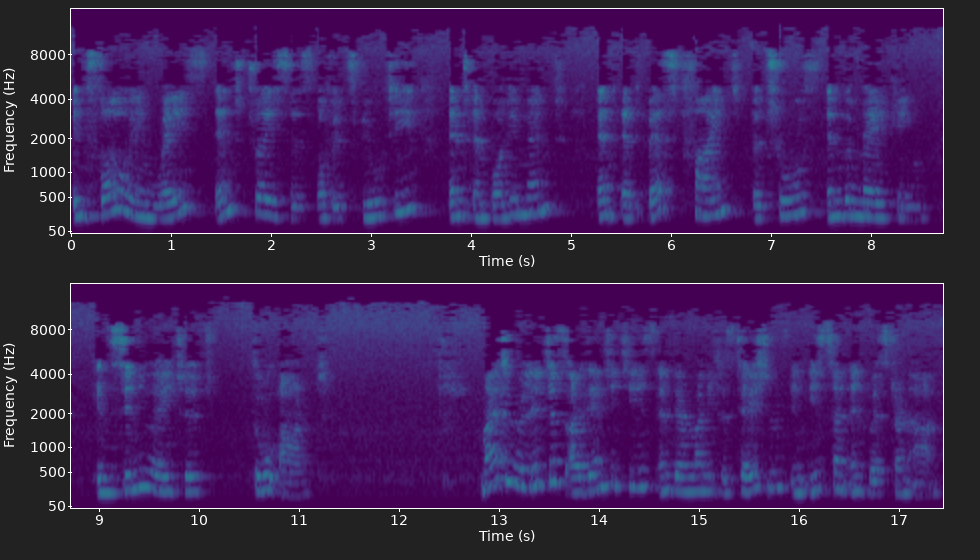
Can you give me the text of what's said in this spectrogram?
in following ways and traces of its beauty and embodiment, and at best find a truth in the making, insinuated through art. Multi-religious identities and their manifestations in Eastern and Western art.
